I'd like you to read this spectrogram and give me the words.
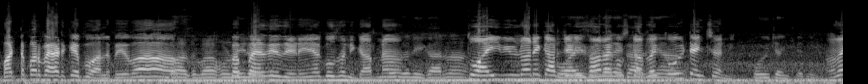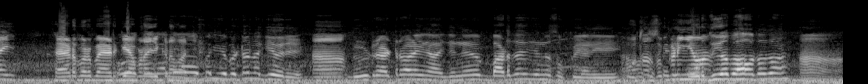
ਬੱਟ ਪਰ ਬੈਠ ਕੇ ਪਵਾ ਲਵੇ ਵਾ ਬਸ ਬਸ ਹੁਣ ਪ- ਨਹੀਂ ਪੈਸੇ ਦੇਣੇ ਆ ਕੁਝ ਨਹੀਂ ਕਰਨਾ। ਕੁਝ ਨਹੀਂ ਕਰਨਾ। ਤੁਆਈ ਵੀ ਉਹਨਾਂ ਨੇ ਕਰ ਜਣੀ ਸਾਰਾ ਕੁਝ ਕਰ ਕਰਦਾ। ਕੋਈ ਟੈਨਸ਼ਨ ਨਹੀਂ। ਕੋਈ ਟੈਨਸ਼ਨ ਨਹੀਂ। ਹਨਾ ਜੀ? ਸਾਈਡ ਪਰ ਬੈਠ ਕੇ ਆਪਣਾ ਜਿੱਕਣਾ ਮਰਜ਼ੀ। ਭਈਏ ਵੱਢਣ ਲੱਗੇ ਹੋਏ ਨੇ। ਹਾਂ। ਦੂਰ ਟਰੈਕਟਰ ਵਾਲੇ ਨਾਲ ਜਿੰਨੇ ਵੱਢਦੇ ਜਿੰਨੇ ਸੁੱਕ ਜਾਂਦੀ ਉਹ ਤਾਂ ਸੁੱਕਣੀ ਆ ਉੜਦੀ ਆ ਬਹੁਤ ਉਹਦਾ। ਹਾਂ।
